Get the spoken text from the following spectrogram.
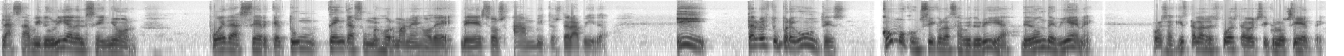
la sabiduría del Señor puede hacer que tú tengas un mejor manejo de, esos ámbitos de la vida. Y tal vez tú preguntes, ¿cómo consigo la sabiduría? ¿De dónde viene? Pues aquí está la respuesta, versículo 7.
